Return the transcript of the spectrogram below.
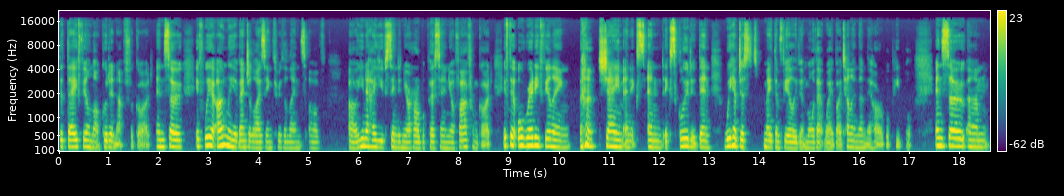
that they feel not good enough for God. And so if we're only evangelizing through the lens of oh, you know how you've sinned and you're a horrible person and you're far from God. If they're already feeling shame and ex- and excluded, then we have just made them feel even more that way by telling them they're horrible people. And so um,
